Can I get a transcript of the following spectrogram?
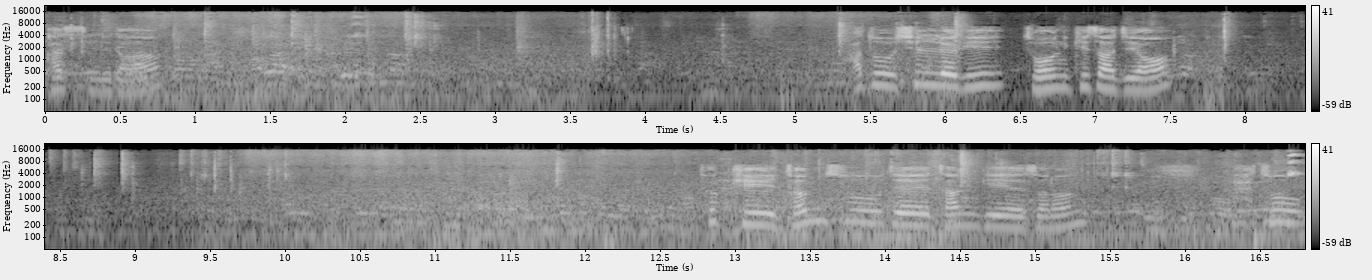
같습니다. 아주 실력이 좋은 기사지요. 특히 점수제 장기에서는 아주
